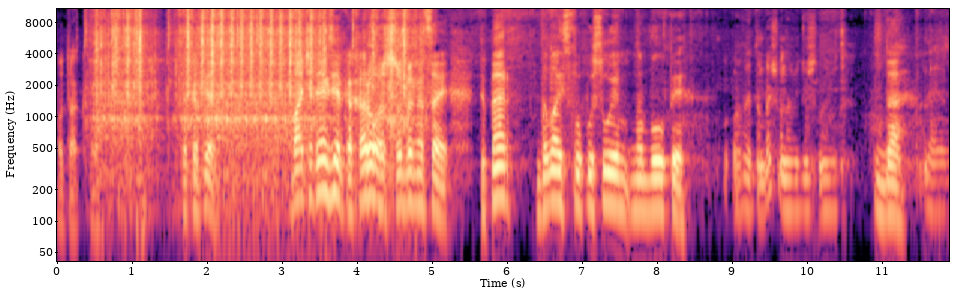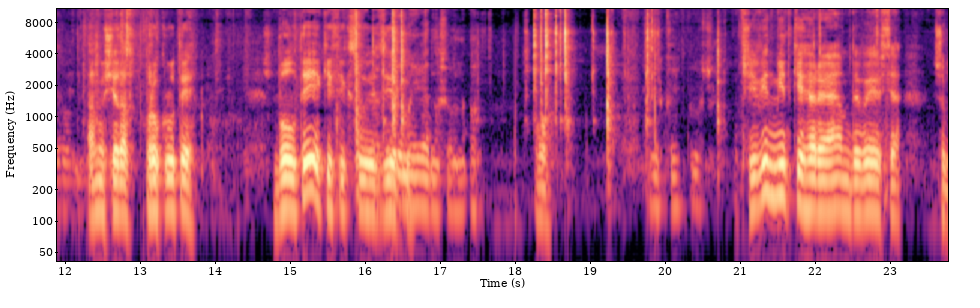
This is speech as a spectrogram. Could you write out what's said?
Отак. О. Це капець. Бачите, як зірка, хорош, щоб не цей. Тепер давай сфокусуємо на болти. Видно, бачиш, вона відійшла від. Да. Де я зроблю? А ну ще раз прокрути. Болти, які фіксують Так, зірку. думаю, видно, що вона. О, О. зірка відкручена. Чи він мітки ГРМ дивився, щоб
